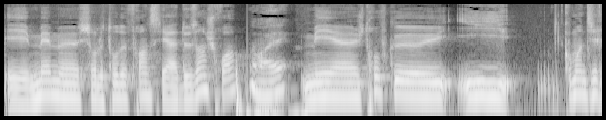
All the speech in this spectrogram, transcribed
et même euh, sur le Tour de France il y a deux ans, je crois. Ouais. Mais euh, je trouve que il, comment dire,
